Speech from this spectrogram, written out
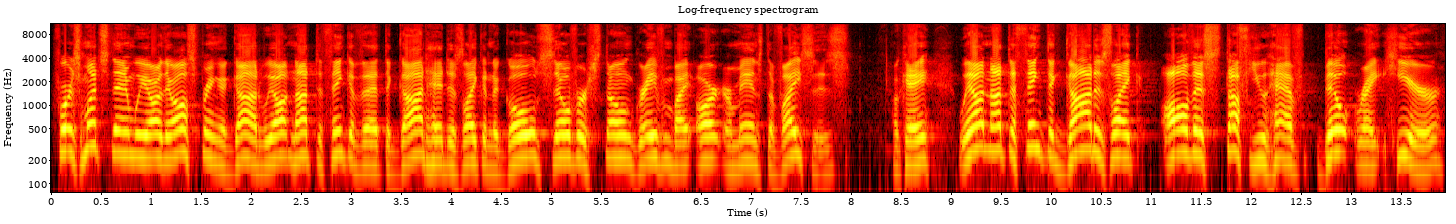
For as much then we are the offspring of God, we ought not to think of that the Godhead is like unto gold, silver, stone, graven by art or man's devices. Okay? We ought not to think that God is like all this stuff you have built right here.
